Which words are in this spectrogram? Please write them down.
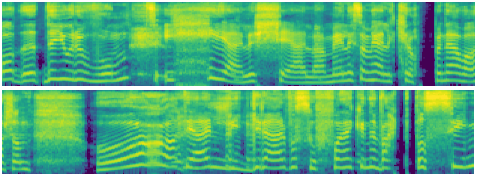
Og det, det gjorde vondt i hele sjela mi, liksom hele kroppen. Jeg var sånn Åh, at jeg ligger her på sofaen, jeg kunne vært på Syng!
